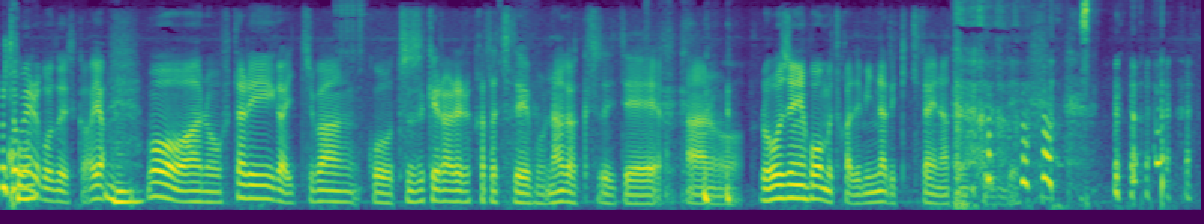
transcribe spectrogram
求めることですか？いや、もう、あの、二人が一番、こう、続けられる形で、もう長く続いて、あの、老人ホームとかでみんなで聞きたいなと思ってるんで。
